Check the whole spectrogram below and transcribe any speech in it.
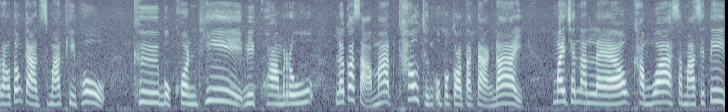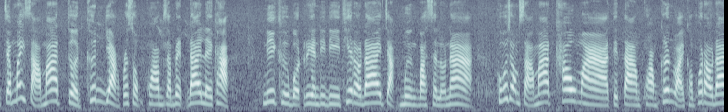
เราต้องการ Smart People คือบุคคลที่มีความรู้ แล้วก็สามารถเข้าถึงอุปกรณ์ต่าง ๆ ได้ ไม่ฉะนั้นแล้วคำว่า Smart City จะไม่สามารถเกิดขึ้นอย่างประสบความสำเร็จได้เลยค่ะ นี่คือบทเรียนดีๆ ที่เราได้จากเมืองบาร์เซโลนาคุณผู้ชมสามารถเข้ามาติดตามความเคลื่อนไหวของพวกเราได้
